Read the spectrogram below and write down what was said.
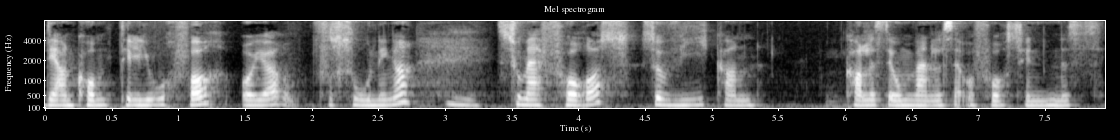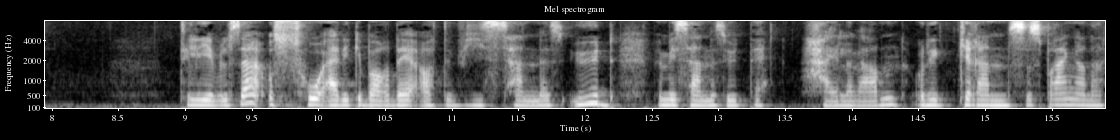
Det han kom til jord for å gjøre, forsoninga, som er for oss, så vi kan kalles til omvendelse og får syndenes tilgivelse. Og så er det ikke bare det at vi sendes ut, men vi sendes ut til hele verden. Og det er grensesprengende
